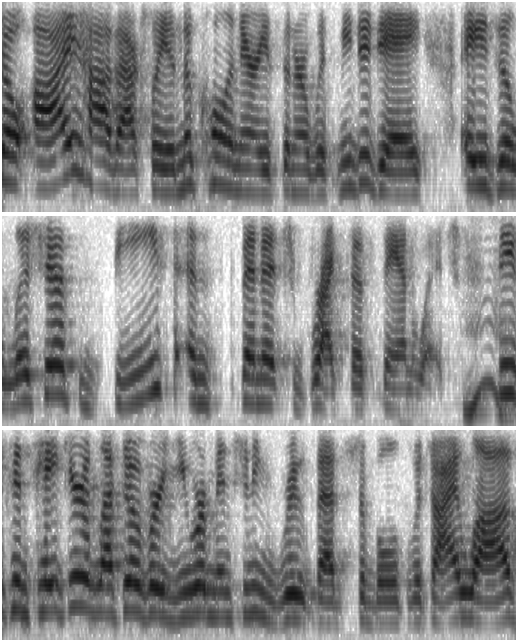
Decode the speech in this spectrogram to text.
So I have actually in the Culinary Center with me today a delicious beef and spinach breakfast sandwich. Mm. So you can take your leftover, you were mentioning root vegetables, which I love.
